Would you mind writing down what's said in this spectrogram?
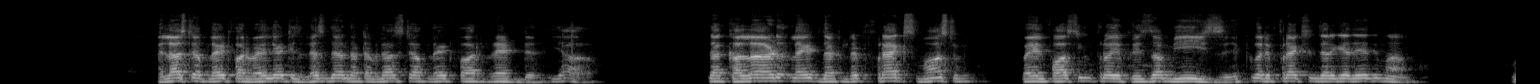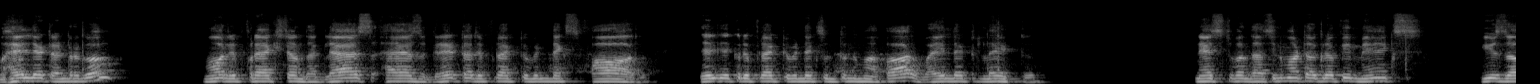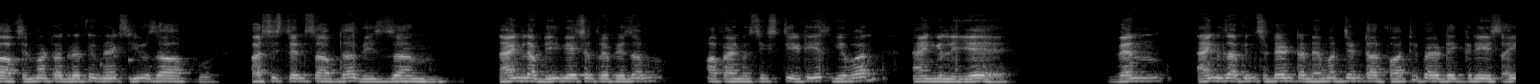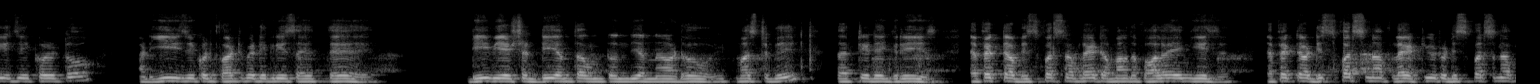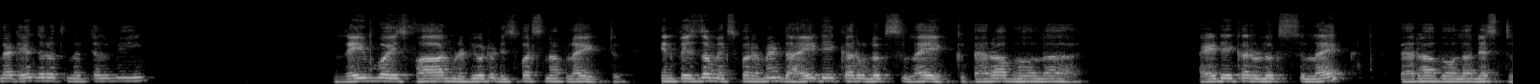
Velocity of light for violet is less than that of velocity of light for red yeah the colored light that refracts most while passing through a prism is ఎక్కువ refraction జరిగేది ఏది మా violet undergo more refraction the glass has greater refractive index for దేనికి ఎక్కువ refractive index ఉంటుంది మా for violet light next one the cinematography makes use of cinematography makes use of persistence of the vision. The angle of deviation through a prism of angle 60, it is given angle A. When angles of incident and emergent are 45 degrees, I is equal to and E is equal to 45 degrees అయితే deviation D ఎంత ఉంటుంది అన్నాడు it must be thirty degrees effect of dispersion of light among the following is effect of dispersion of light due to dispersion of light ఏం జరుగుతుందో tell me rainbow is formed due to dispersion of light in prism experiment the id curve looks like parabola id curve looks like parabola next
